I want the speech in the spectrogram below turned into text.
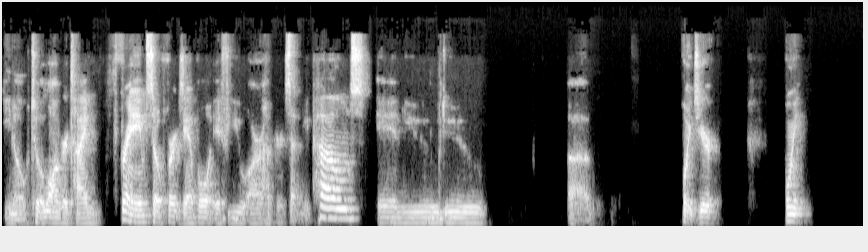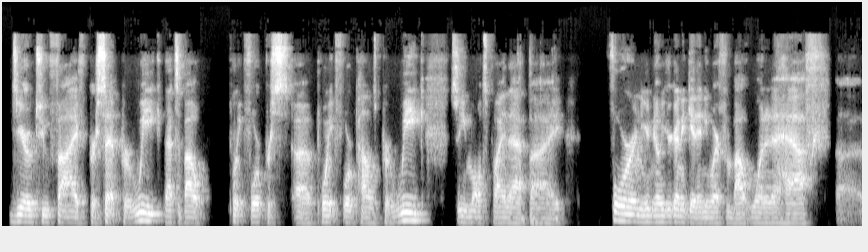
you know to a longer time frame. So, for example, if you are 170 pounds and you do uh, point zero point zero two five percent per week. That's about 0.4 per, uh, 0.4 pounds per week. So you multiply that by four, and you know you're going to get anywhere from about one and a half, uh,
